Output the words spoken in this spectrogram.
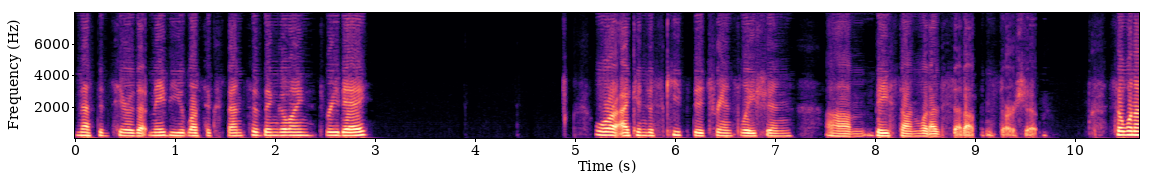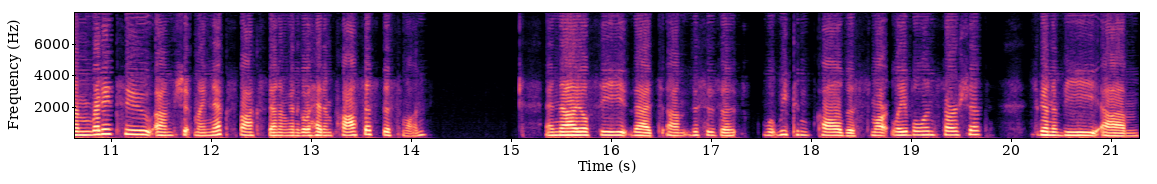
methods here that may be less expensive than going three-day or I can just keep the translation um, based on what I've set up in Starship. So when I'm ready to um, ship my next box, then I'm going to go ahead and process this one. And now you'll see that um, this is a what we can call the smart label in Starship. It's going to be um,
